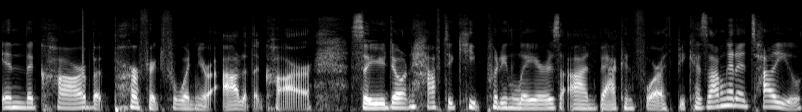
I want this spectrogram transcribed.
in the car, but perfect for when you're out of the car. So you don't have to keep putting layers on back and forth. Because I'm going to tell you,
